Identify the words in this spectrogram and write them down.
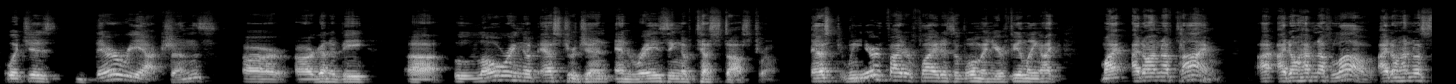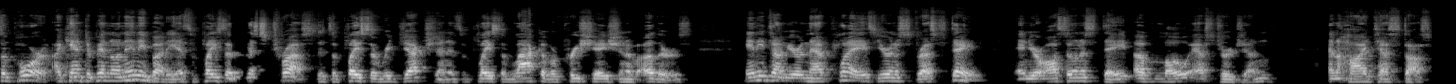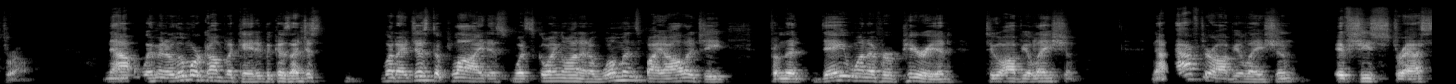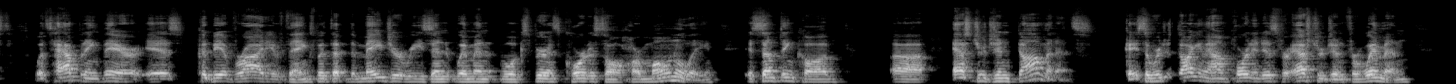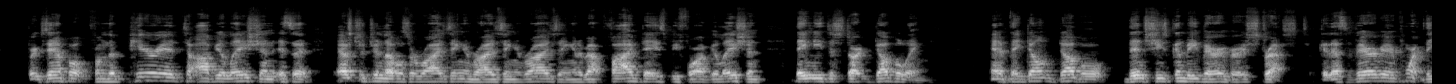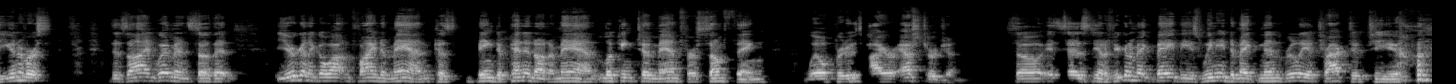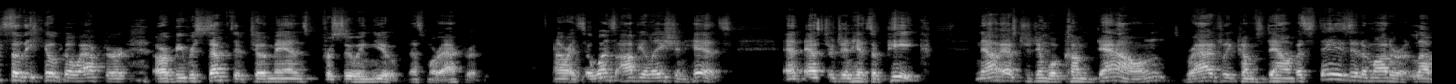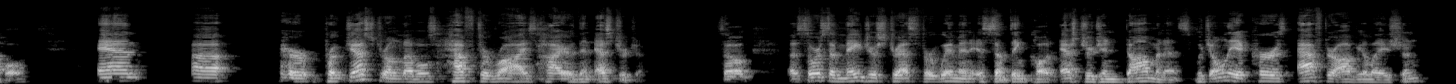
which is their reactions are, are going to be uh, lowering of estrogen and raising of testosterone. Est- when you're in fight or flight as a woman, you're feeling like, my, I don't have enough time. I, I, don't have enough love. I don't have enough support. I can't depend on anybody. It's a place of mistrust. It's a place of rejection. It's a place of lack of appreciation of others. Anytime you're in that place, you're in a stressed state and you're also in a state of low estrogen and high testosterone. Now, women are a little more complicated because I just, what I just applied is what's going on in a woman's biology from the day one of her period to ovulation. Now, after ovulation, if she's stressed. What's happening there is could be a variety of things, but the, the major reason women will experience cortisol hormonally is something called uh, estrogen dominance. Okay, so we're just talking about how important it is for estrogen for women. For example, from the period to ovulation, it's a estrogen levels are rising and rising and rising. And about five days before ovulation, they need to start doubling. And if they don't double, then she's going to be very, very stressed. Okay. That's very, very important. The universe designed women so that you're going to go out and find a man because being dependent on a man, looking to a man for something will produce higher estrogen. So it says, you know, if you're going to make babies, we need to make men really attractive to you so that you'll go after or be receptive to a man's pursuing you. That's more accurate. All right. So once ovulation hits and estrogen hits a peak, now estrogen will come down, gradually comes down, but stays at a moderate level. And uh, her progesterone levels have to rise higher than estrogen. So a source of major stress for women is something called estrogen dominance, which only occurs after ovulation.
